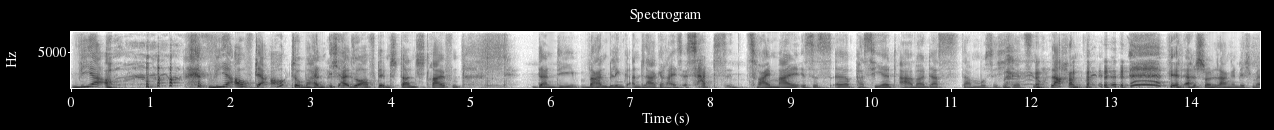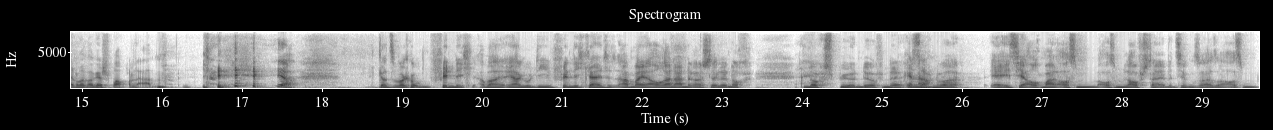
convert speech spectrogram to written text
wir auf, wir auf der Autobahn, ich also auf den Standstreifen dann die Warnblinkanlage rein. Es hat zweimal ist es äh, passiert, aber das, da muss ich jetzt noch lachen, weil wir da schon lange nicht mehr drüber gesprochen haben. ja. Kannst du mal gucken, finde ich. Aber ja, gut, die Findigkeit haben wir ja auch an anderer Stelle noch, noch spüren dürfen. Ne? Genau. Ich sag nur, er ist ja auch mal aus dem, aus dem Laufstall beziehungsweise aus dem,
